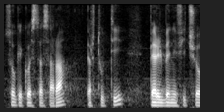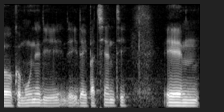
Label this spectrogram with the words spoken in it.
so che questa sarà per tutti, per il beneficio comune di, di, dei pazienti. E, ehm,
